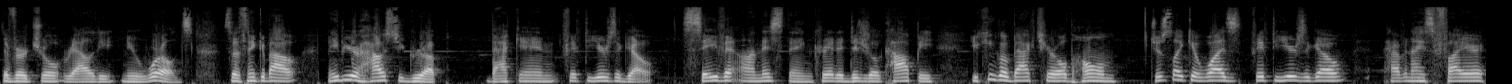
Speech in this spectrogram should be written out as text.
the virtual reality new worlds. So think about maybe your house you grew up back in 50 years ago. Save it on this thing, create a digital copy. You can go back to your old home just like it was 50 years ago, have a nice fire,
